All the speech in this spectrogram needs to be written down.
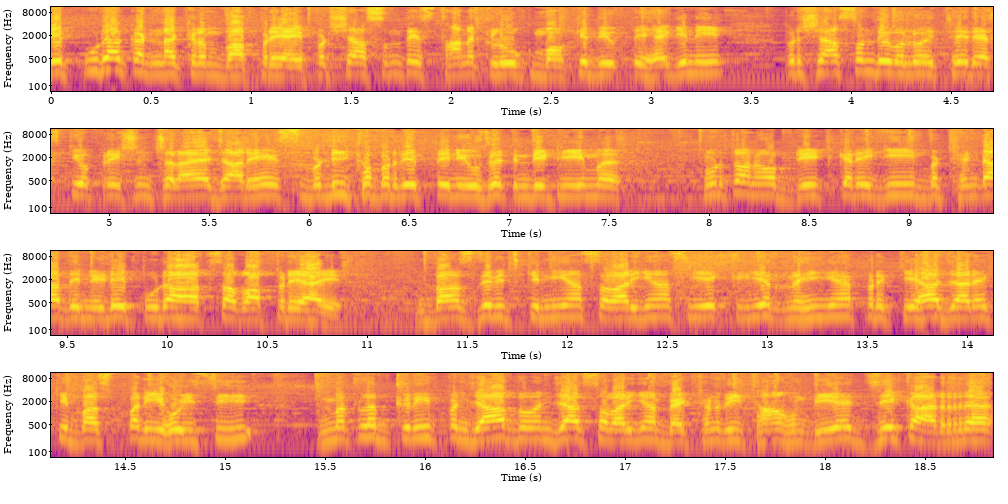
ਇਹ ਪੂਰਾ ਘਟਨਾਕ੍ਰਮ ਵਾਪਰਿਆ ਹੈ। ਪ੍ਰਸ਼ਾਸਨ ਤੇ ਸਥਾਨਕ ਲੋਕ ਮੌਕੇ ਦੇ ਉੱਤੇ ਹੈਗੇ ਨੇ। ਪ੍ਰਸ਼ਾਸਨ ਦੇ ਵੱਲੋਂ ਇੱਥੇ ਰੈਸਕਿਊ ਆਪਰੇਸ਼ਨ ਚਲਾਇਆ ਜਾ ਰਿਹਾ ਹੈ। ਇਸ ਵੱਡੀ ਖਬਰ ਦੇ ਉੱਤੇ ਨਿਊਜ਼ 18 ਦੀ ਟੀਮ ਹੁਣ ਤੁਹਾਨੂੰ ਅਪਡੇਟ ਕਰੇਗੀ। ਬਠਿੰਡਾ ਦੇ ਨੇੜੇ ਪੂਰਾ ਹਾਦਸਾ ਵਾਪਰਿਆ ਹੈ। ਬੱਸ ਦੇ ਵਿੱਚ ਕਿੰਨੀਆਂ ਸਵਾਰੀਆਂ ਸੀ, ਇਹ ਕਲੀਅਰ ਨਹੀਂ ਹੈ, ਪਰ ਕਿਹਾ ਜਾ ਰਿਹਾ ਕਿ ਬੱਸ ਭਰੀ ਹੋਈ ਸੀ। ਮਤਲਬ ਕਰੀਬ 50 52 ਸਵਾਰੀਆਂ ਬੈਠਣ ਦੀ ਥਾਂ ਹੁੰਦੀ ਹੈ। ਜੇਕਰ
